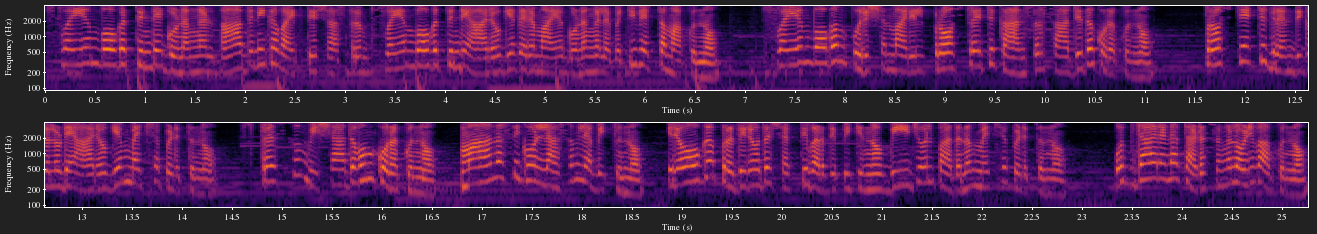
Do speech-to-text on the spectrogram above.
സ്വയംഭോഗത്തിന്റെ ഗുണങ്ങൾ ആധുനിക വൈദ്യശാസ്ത്രം സ്വയംഭോഗത്തിന്റെ ആരോഗ്യകരമായ ഗുണങ്ങളെപ്പറ്റി വ്യക്തമാക്കുന്നു. സ്വയംഭോഗം പുരുഷന്മാരിൽ പ്രോസ്ട്രേറ്റ് കാൻസർ സാധ്യത കുറക്കുന്നു. പ്രോസ്റ്റേറ്റ് ഗ്രന്ഥികളുടെ ആരോഗ്യം മെച്ചപ്പെടുത്തുന്നു. സ്ട്രെസ്സും വിഷാദവും കുറക്കുന്നു. മാനസികോല്ലാസം ലഭിക്കുന്നു. രോഗപ്രതിരോധ ശക്തി വർദ്ധിപ്പിക്കുന്നു. ബീജോത്പാദനം മെച്ചപ്പെടുത്തുന്നു. ഉദ്ധാരണ തടസ്സങ്ങൾ ഒഴിവാക്കുന്നു.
